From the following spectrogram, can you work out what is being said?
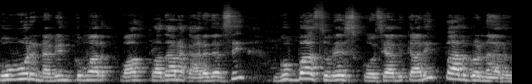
కొవ్వూరి నవీన్ కుమార్ ప్రధాన కార్యదర్శి గుబ్బా సురేష్ కోశాధికారి పాల్గొన్నారు.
